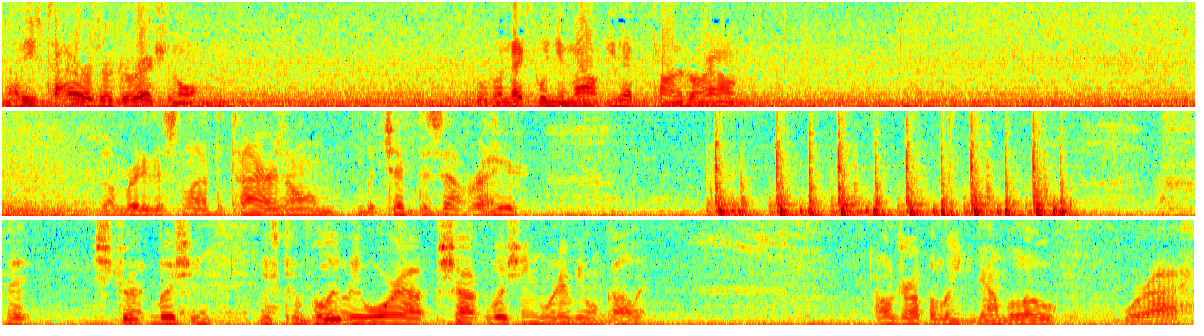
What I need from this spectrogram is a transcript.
Now these tires are directional. So the next one you mount, you have to turn it around. Ready to slide the tires on, but check this out right here. That strut bushing is completely wore out, shock bushing, whatever you want to call it. I'll drop a link down below where I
